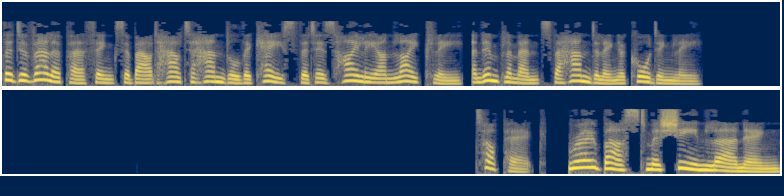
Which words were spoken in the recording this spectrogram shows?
The developer thinks about how to handle the case that is highly unlikely, and implements the handling accordingly. Topic. Robust machine learning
